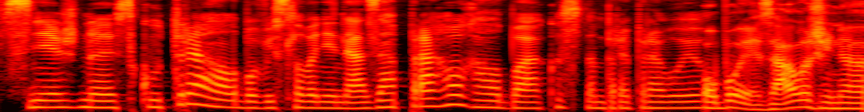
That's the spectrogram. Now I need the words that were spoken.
snežné skutre alebo vyslovene na záprahoch, alebo ako sa tam prepravujú? Oboje záleží na,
